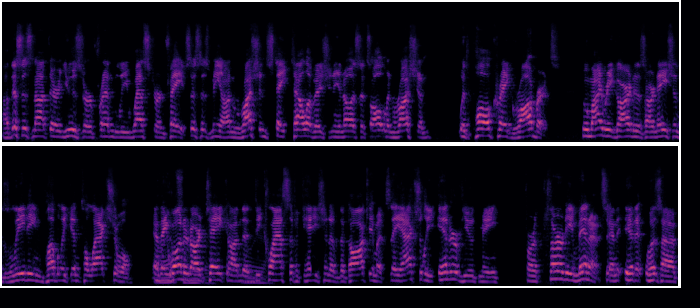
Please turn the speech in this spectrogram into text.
Uh, this is not their user friendly Western face. This is me on Russian state television. You notice it's all in Russian with Paul Craig Roberts, whom I regard as our nation's leading public intellectual. And they wanted our take on the declassification of the documents. They actually interviewed me for 30 minutes, and it, it was a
